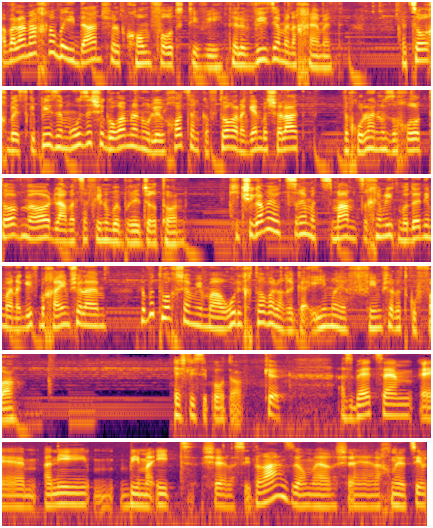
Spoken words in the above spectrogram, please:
אבל אנחנו בעידן של קומפורט TV, טלוויזיה מנחמת. הצורך באסקפיזם הוא זה שגורם לנו ללחוץ על כפתור הנגן בשלט, וכולנו זוכרות טוב מאוד למה צפינו בברידג'רטון. כי כשגם היוצרים עצמם צריכים להתמודד עם הנגיף בחיים שלהם, לא בטוח שהם ימהרו לכתוב על הרגעים היפים של התקופה. יש לי סיפור טוב. כן. אז בעצם אה, אני בימאית של הסדרה, זה אומר שאנחנו יוצאים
